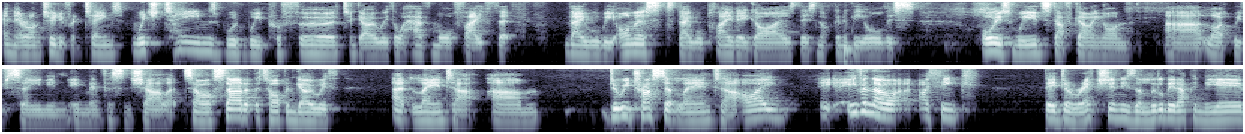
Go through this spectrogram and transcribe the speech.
and they're on two different teams, which teams would we prefer to go with or have more faith that they will be honest, they will play their guys, there's not going to be all this all this weird stuff going on uh, like we've seen in, in Memphis and Charlotte. So I'll start at the top and go with Atlanta. Um, do we trust Atlanta? I even though I think their direction is a little bit up in the air,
